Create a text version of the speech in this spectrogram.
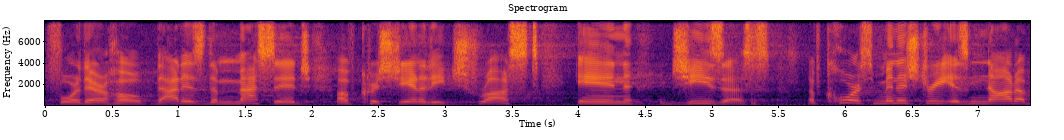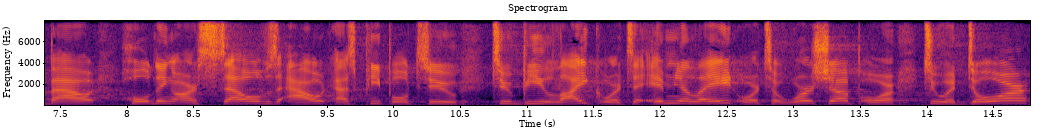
for their hope. That is the message of Christianity. Trust in Jesus. Of course, ministry is not about holding ourselves out as people to, to be like or to emulate or to worship or to adore.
